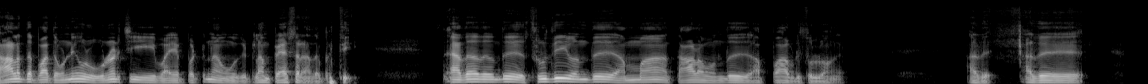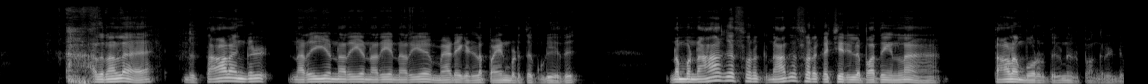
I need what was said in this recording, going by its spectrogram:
தாளத்தை பார்த்த உடனே ஒரு உணர்ச்சி வயப்பட்டு நான் உங்ககிட்டலாம் பேசுகிறேன் அதை பற்றி அதாவது வந்து ஸ்ருதி வந்து அம்மா தாளம் வந்து அப்பா அப்படி சொல்லுவாங்க. அது அது அதனால் இந்த தாளங்கள் நிறைய நிறைய நிறைய நிறைய மேடைகளில் பயன்படுத்தக்கூடியது. நம்ம நாகஸ்வர நாதஸ்வர கச்சேரியில் பார்த்தீங்கன்னா தாளம் போடுறதுக்குன்னு இருப்பாங்க ரெண்டு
